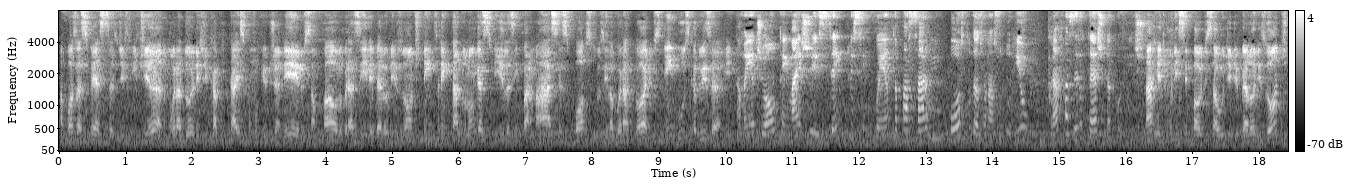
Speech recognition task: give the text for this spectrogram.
Após as festas de fim de ano, moradores de capitais como Rio de Janeiro, São Paulo, Brasília e Belo Horizonte têm enfrentado longas filas em farmácias, postos e laboratórios em busca do exame. Na manhã de ontem, mais de 150 passaram em um posto da Zona Sul do Rio para fazer o teste da Covid. Na rede municipal de saúde de Belo Horizonte,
